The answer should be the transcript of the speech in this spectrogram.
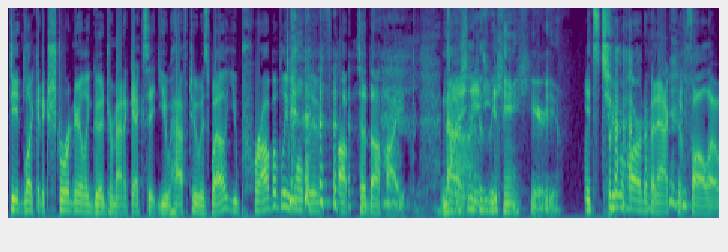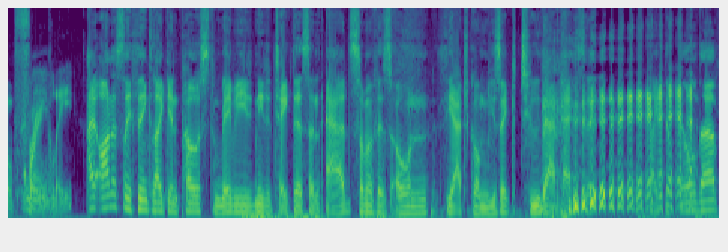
did like an extraordinarily good dramatic exit, you have to as well. You probably won't live up to the hype. No, Uh, Especially because we can't hear you. It's too hard of an act to follow, frankly. I honestly think, like in post, maybe you need to take this and add some of his own theatrical music to that exit, like the build up.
